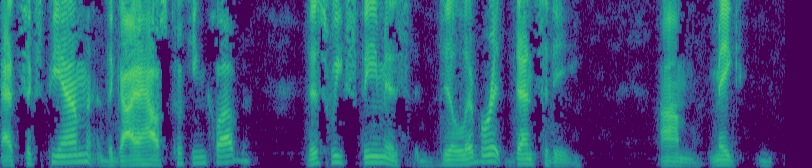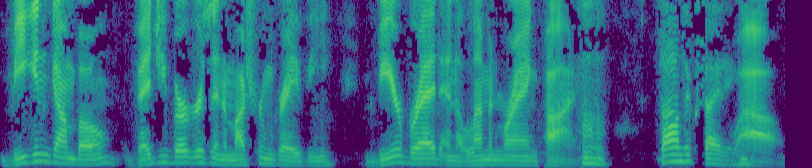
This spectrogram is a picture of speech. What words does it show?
at 6 p.m., the Gaia House Cooking Club. This week's theme is deliberate density. Um, make vegan gumbo, veggie burgers in a mushroom gravy, beer bread, and a lemon meringue pie. Sounds exciting. Wow.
